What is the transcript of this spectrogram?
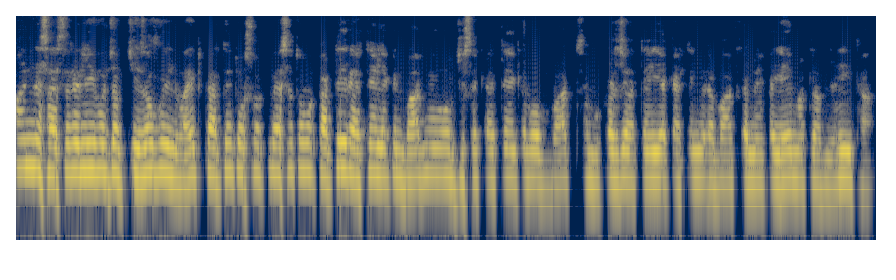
unnecessarily वो जब चीज़ों को इनवाइट करते हैं तो उस वक्त वैसे तो वो करते ही रहते हैं, लेकिन बाद में वो जिसे कहते हैं कि वो बात से मुकर जाते हैं या कहते हैं मेरा बात करने का यही मतलब नहीं था।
